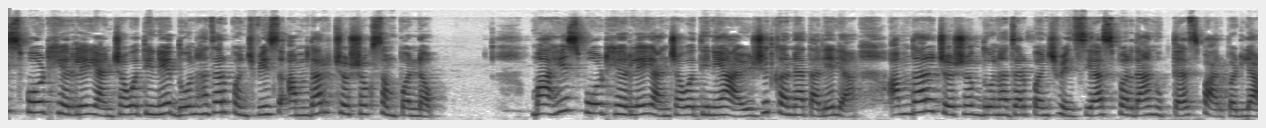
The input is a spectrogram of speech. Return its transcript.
स्पोर्ट हेरले यांच्या वतीने दोन हजार पंचवीस आमदार चषक संपन्न. माही स्पोर्ट हेरले यांच्या वतीने आयोजित करण्यात आलेल्या आमदार चषक दोन हजार पंचवीस या स्पर्धा नुकत्याच पार पडल्या.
